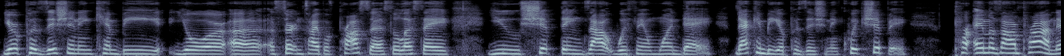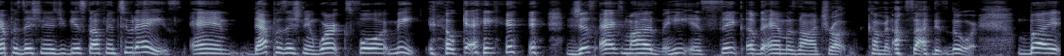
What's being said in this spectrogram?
Your positioning can be your uh, a certain type of process. So let's say you ship things out within one day. That can be your positioning. Quick shipping. Amazon Prime, their position is you get stuff in two days, and that positioning works for me. Okay, just ask my husband; he is sick of the Amazon truck coming outside his door. But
